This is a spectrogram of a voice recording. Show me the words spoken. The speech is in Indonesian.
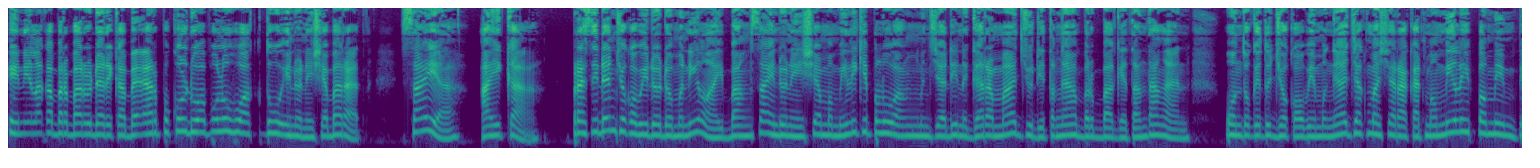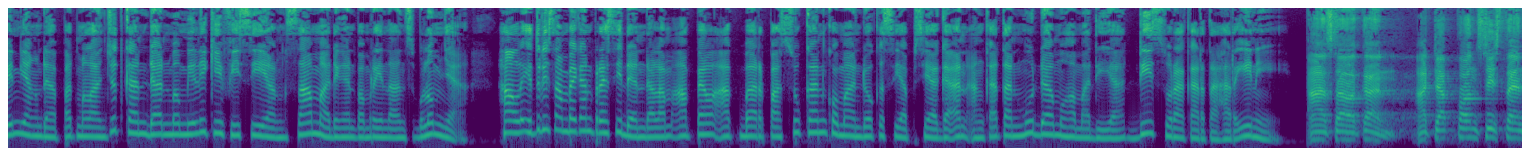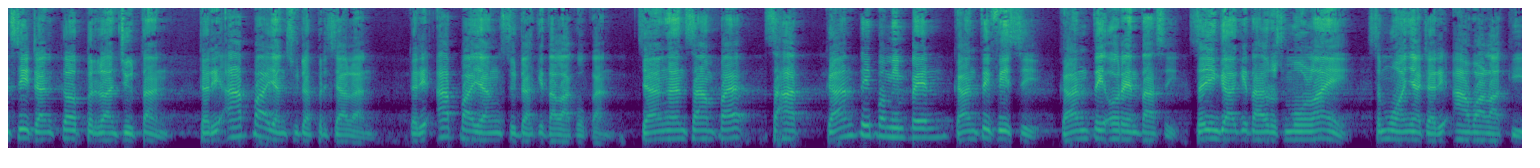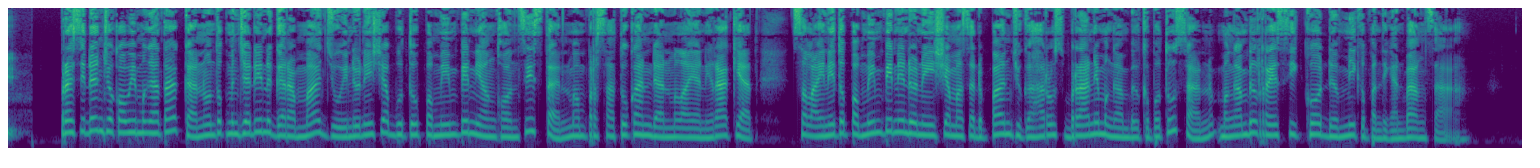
Inilah kabar baru dari KBR pukul 20 waktu Indonesia Barat. Saya, Aika. Presiden Joko Widodo menilai bangsa Indonesia memiliki peluang menjadi negara maju di tengah berbagai tantangan. Untuk itu Jokowi mengajak masyarakat memilih pemimpin yang dapat melanjutkan dan memiliki visi yang sama dengan pemerintahan sebelumnya. Hal itu disampaikan Presiden dalam apel akbar pasukan Komando Kesiapsiagaan Angkatan Muda Muhammadiyah di Surakarta hari ini. Asalkan ada konsistensi dan keberlanjutan dari apa yang sudah berjalan, dari apa yang sudah kita lakukan. Jangan sampai saat ganti pemimpin, ganti visi, ganti orientasi, sehingga kita harus mulai semuanya dari awal lagi. Presiden Jokowi mengatakan untuk menjadi negara maju, Indonesia butuh pemimpin yang konsisten, mempersatukan dan melayani rakyat. Selain itu, pemimpin Indonesia masa depan juga harus berani mengambil keputusan, mengambil resiko demi kepentingan bangsa.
